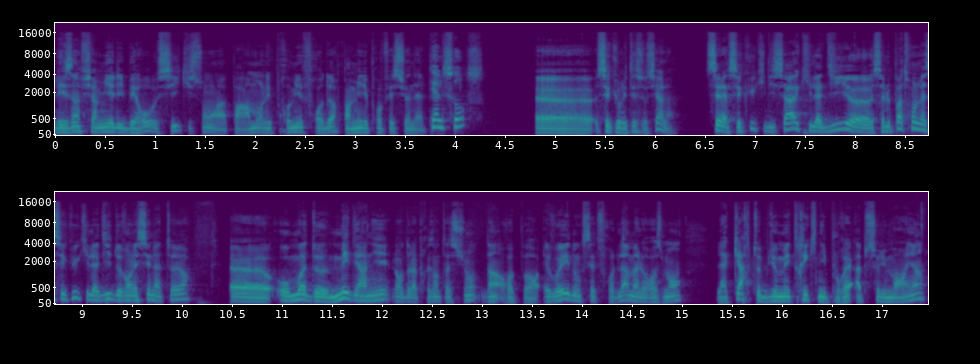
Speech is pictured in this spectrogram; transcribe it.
les infirmiers libéraux aussi, qui sont apparemment les premiers fraudeurs parmi les professionnels. Quelle source? Euh, Sécurité sociale. C'est la Sécu qui dit ça, qui l'a dit, euh, c'est le patron de la Sécu qui l'a dit devant les sénateurs euh, au mois de mai dernier lors de la présentation d'un report. Et vous voyez donc cette fraude-là, malheureusement, la carte biométrique n'y pourrait absolument rien,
